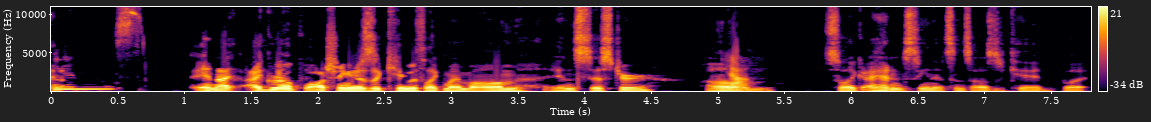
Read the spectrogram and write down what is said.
twins. and I, I grew up watching it as a kid with like my mom and sister. Um, Yeah. So like I hadn't seen it since I was a kid, but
